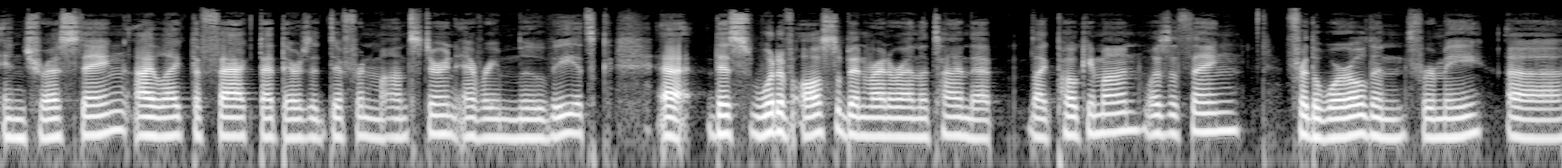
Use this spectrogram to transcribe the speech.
interesting I like the fact that there's a different monster in every movie it's uh, this would have also been right around the time that like Pokemon was a thing for the world and for me uh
